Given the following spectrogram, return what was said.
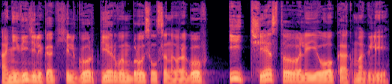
Они видели, как Хельгор первым бросился на врагов и чествовали его как могли.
